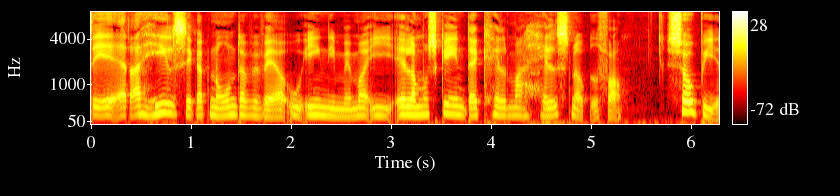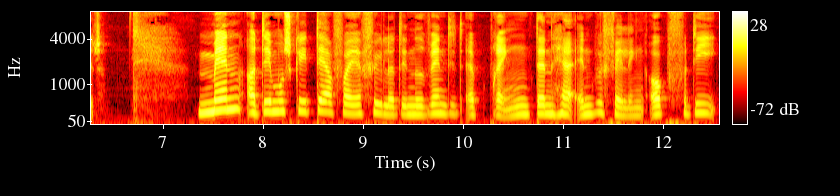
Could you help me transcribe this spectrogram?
det er der helt sikkert nogen, der vil være uenige med mig i, eller måske endda kalde mig halsnoppet for so be it. Men, og det er måske derfor, jeg føler, det er nødvendigt at bringe den her anbefaling op, fordi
